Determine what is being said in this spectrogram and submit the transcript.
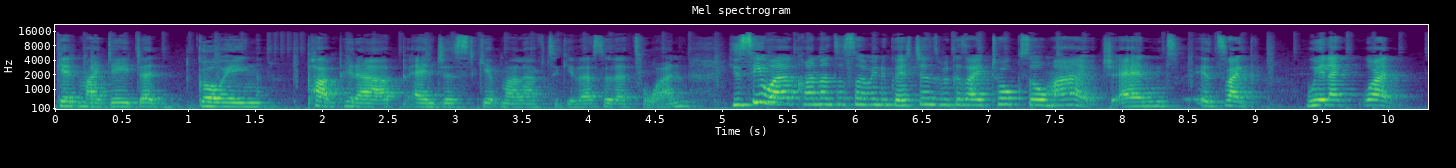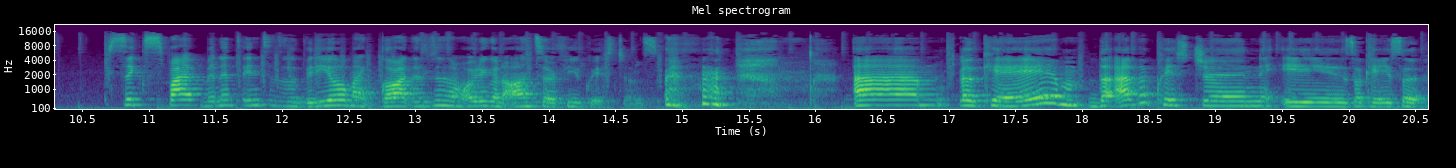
get my day going, pump it up and just get my life together. So that's one. You see why I can't answer so many questions? Because I talk so much and it's like, we're like, what, six, five minutes into the video? My God, this means I'm only gonna answer a few questions. um okay the other question is okay so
